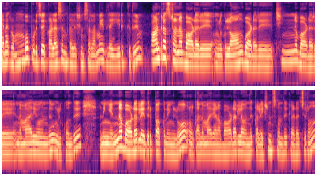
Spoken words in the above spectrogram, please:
எனக்கு ரொம்ப பிடிச்ச கலர்ஸ் அண்ட் கலெக்ஷன்ஸ் எல்லாமே இதில் இருக்குது. கான்ட்ராஸ்டான பார்டரு உங்களுக்கு லாங் பார்டரு சின்ன பார்டரு இந்த மாதிரி வந்து உங்களுக்கு வந்து நீங்கள் என்ன பார்டரில் எதிர்பார்க்குறீங்களோ உங்களுக்கு அந்த மாதிரியான பார்டரில் வந்து கலெக்ஷன்ஸ் வந்து கிடச்சிரும்.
